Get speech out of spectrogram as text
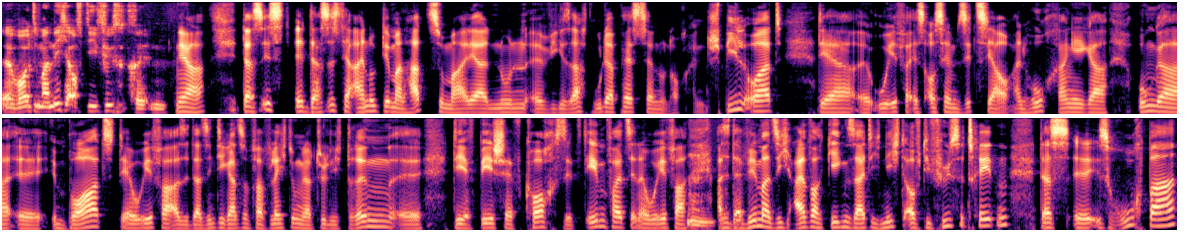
äh, wollte man nicht auf die Füße treten. Ja, das ist, äh, das ist der Eindruck, den man hat, zumal ja nun, äh, wie gesagt, Budapest ja nun auch ein Spielort der UEFA ist. Außerdem sitzt ja auch ein hochrangiger Ungar im Board der UEFA. Also da sind die ganzen Verflechtungen natürlich drin. DFB-Chef Koch sitzt ebenfalls in der UEFA. Mhm. Also da will man sich einfach gegenseitig nicht auf die Füße treten. Das ist ruchbar.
